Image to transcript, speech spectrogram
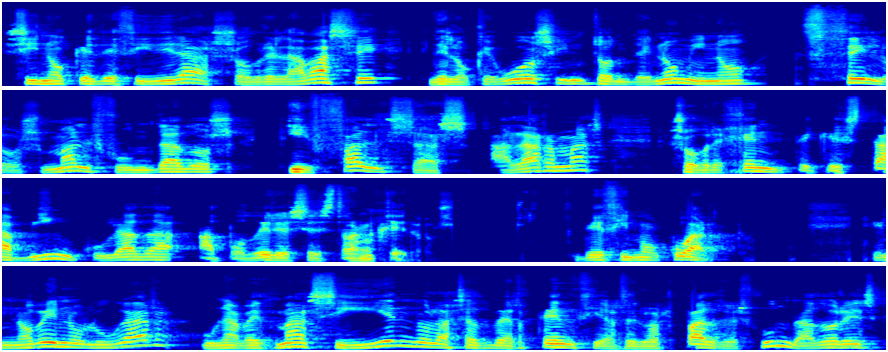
sino que decidirá sobre la base de lo que Washington denominó celos mal fundados y falsas alarmas sobre gente que está vinculada a poderes extranjeros. Décimo cuarto. En noveno lugar, una vez más, siguiendo las advertencias de los padres fundadores,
